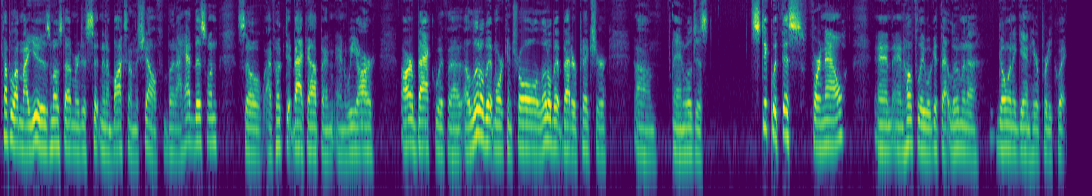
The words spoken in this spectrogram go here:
couple of them I use. Most of them are just sitting in a box on the shelf. But I had this one, so I've hooked it back up, and, and we are are back with a, a little bit more control, a little bit better picture, um, and we'll just stick with this for now, and and hopefully we'll get that Lumina going again here pretty quick.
